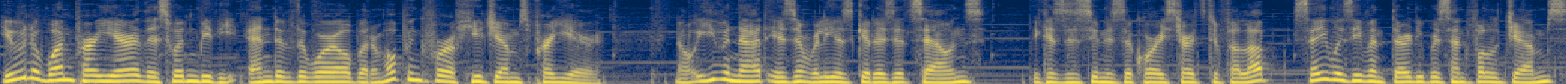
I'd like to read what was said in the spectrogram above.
Even at one per year, this wouldn't be the end of the world, but I'm hoping for a few gems per year. Now, even that isn't really as good as it sounds, because as soon as the quarry starts to fill up, say it was even 30% full of gems,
